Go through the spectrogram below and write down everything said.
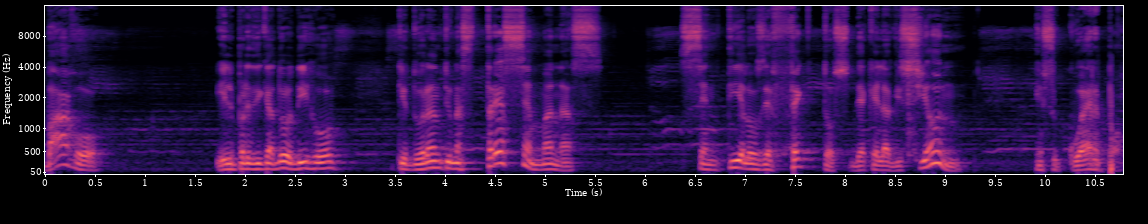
bajo. Y el predicador dijo que durante unas tres semanas sentía los efectos de aquella visión en su cuerpo.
